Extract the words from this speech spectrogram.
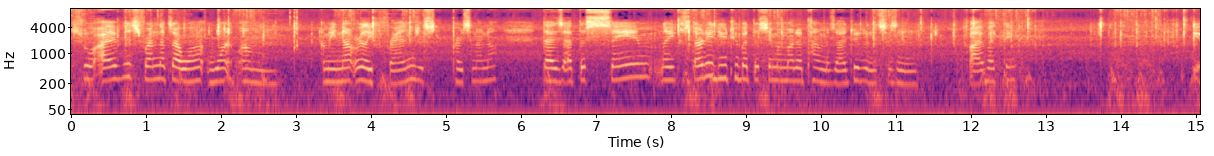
So I have this friend that's I want want um I mean not really friend, just person I know that is at the same like started YouTube at the same amount of time as I did in season five I think. Yeah,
